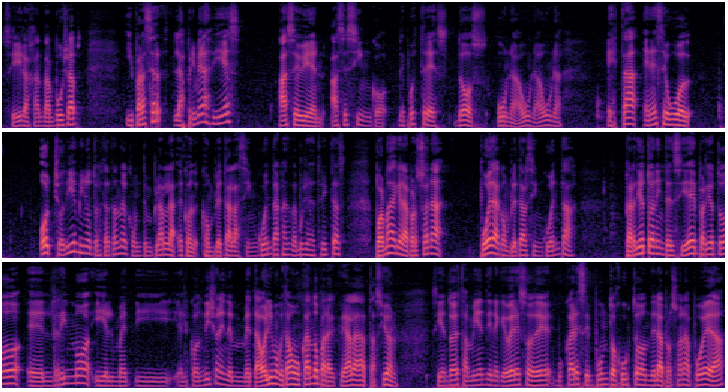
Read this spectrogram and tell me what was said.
¿sí? las handstand push-ups, y para hacer las primeras 10 hace bien, hace 5, después 3, 2, 1, 1, 1, está en ese WOD 8, 10 minutos tratando de contemplar la- eh, con- completar las 50 handstand push-ups estrictas, por más de que la persona pueda completar 50, perdió toda la intensidad y perdió todo el ritmo y el, y el conditioning de metabolismo que estamos buscando para crear la adaptación. ¿sí? Entonces también tiene que ver eso de buscar ese punto justo donde la persona pueda,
